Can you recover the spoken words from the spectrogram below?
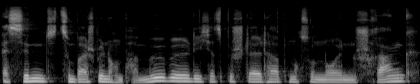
es sind zum Beispiel noch ein paar Möbel, die ich jetzt bestellt habe, noch so einen neuen Schrank,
